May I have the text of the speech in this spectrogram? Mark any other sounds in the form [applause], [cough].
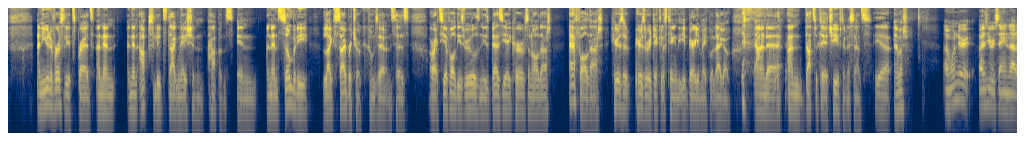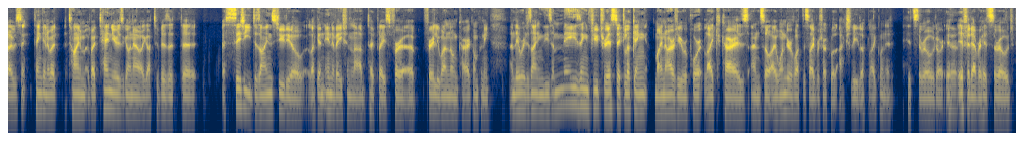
and universally it spreads, and then and then absolute stagnation happens in, and then somebody like Cybertruck comes out and says, "All right, so you have all these rules and these Bezier curves and all that." F all that. Here's a here's a ridiculous thing that you'd barely make with Lego, [laughs] and uh, and that's what they achieved in a sense. yeah. Emmet, I wonder, as you were saying that, I was thinking about a time about 10 years ago now, I got to visit the a city design studio, like an innovation lab type place for a fairly well known car company. And they were designing these amazing futuristic looking minority report like cars. And so I wonder what the Cybertruck will actually look like when it hits the road or if, Yeah. if it ever hits the road.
